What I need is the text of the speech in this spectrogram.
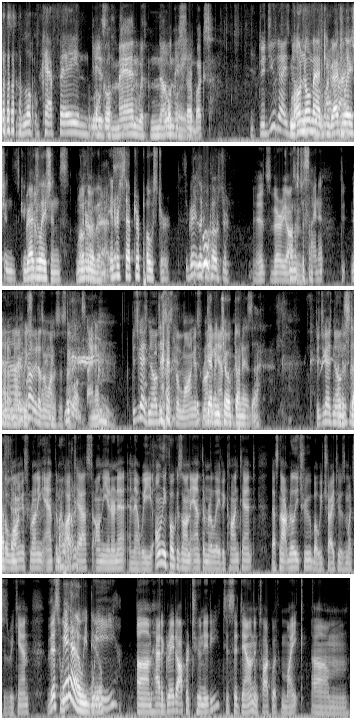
gets to the local cafe and He is the Local- man with no Local name. Starbucks. Did you guys know? Lone that Nomad, the- congratulations. Congratulations. Well Winner done, of an Rats. Interceptor poster. it's a great looking poster. It's very You want us awesome. to sign it? D- I don't know. if He we probably should doesn't sign want us to sign. It. We it. won't sign it. Did you guys know this is the longest running? Devin anthem? choked on his. Uh, Did you guys know this is the there. longest running Anthem My water. podcast on the internet and that we only focus on Anthem related content? That's not really true, but we try to as much as we can. This week, Yeah, we do. we um, had a great opportunity to sit down and talk with Mike um,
